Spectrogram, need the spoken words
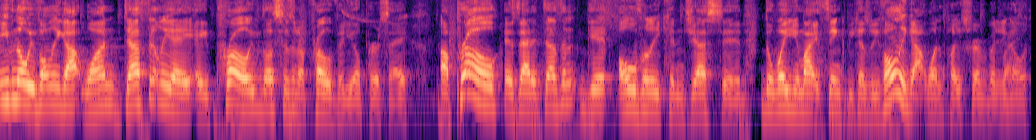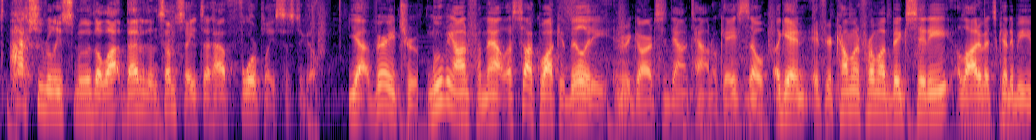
even though we've only got one, definitely a, a pro, even though this isn't a pro video per se, a pro is that it doesn't get overly congested the way you might think because we've only got one place for everybody to go. It's actually really smooth, a lot better than some states that have four places to go. Yeah, very true. Moving on from that, let's talk walkability in regards to downtown, okay? So, again, if you're coming from a big city, a lot of it's gonna be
